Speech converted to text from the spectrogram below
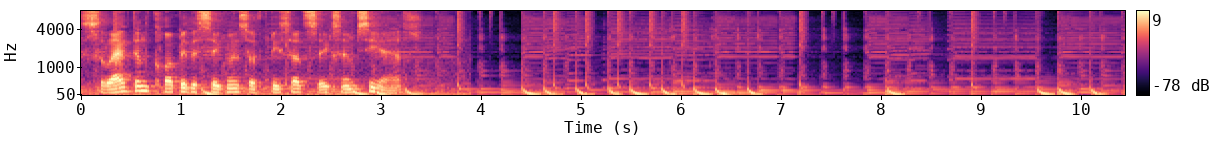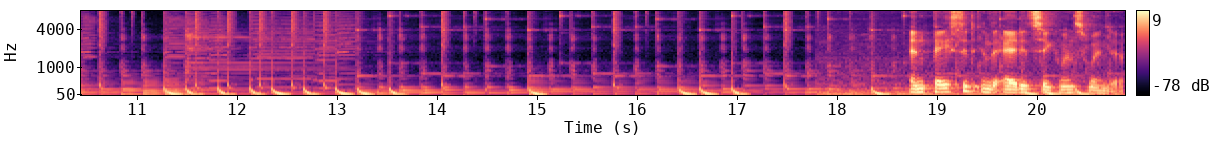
Select and copy the sequence of PSAT6 MCS and paste it in the Edit Sequence window.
